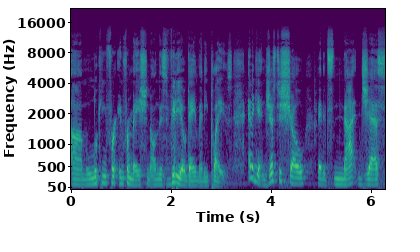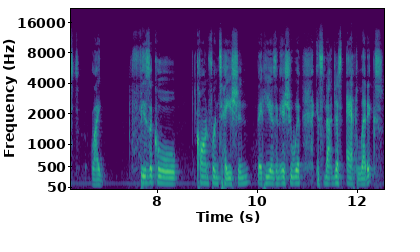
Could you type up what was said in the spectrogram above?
um, looking for information on this video game that he plays. And again, just to show that it's not just like physical confrontation that he has an issue with, it's not just athletics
